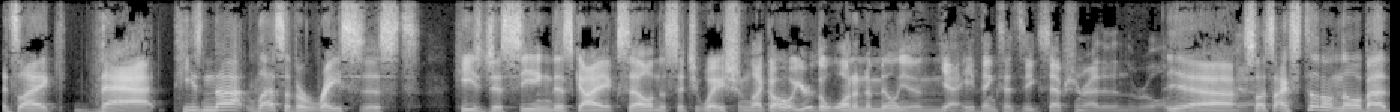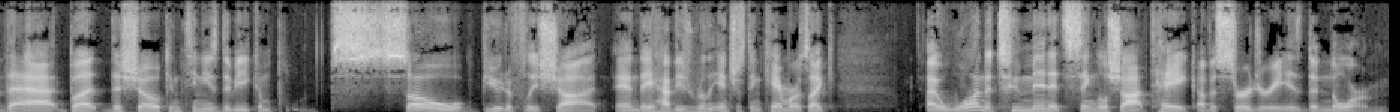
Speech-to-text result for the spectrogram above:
It's like that. He's not less of a racist. He's just seeing this guy excel in the situation, like, oh, you're the one in a million. Yeah, he thinks it's the exception rather than the rule. Yeah. So it's, I still don't know about that, but the show continues to be comp- so beautifully shot, and they have these really interesting cameras. Like a one to two minute single shot take of a surgery is the norm.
